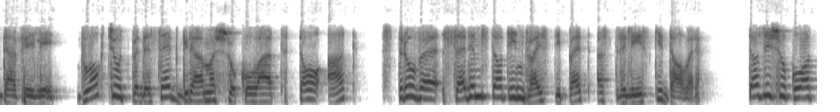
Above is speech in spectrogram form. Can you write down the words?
Да, Фили, блокче от 50 грама шоколад ТОАК струва 725 австралийски долара. Този шоколад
